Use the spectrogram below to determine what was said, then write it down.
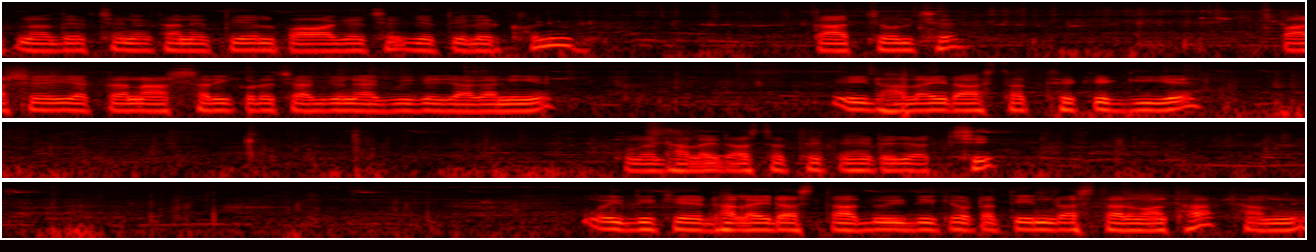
আপনারা দেখছেন এখানে তেল পাওয়া গেছে, যে তেলের খনির কাজ চলছে। পাশেই একটা নার্সারি করেছে একজন এক বিঘে জায়গা নিয়ে। এই ঢালাই রাস্তার থেকে গিয়ে আমরা ঢালাই রাস্তা থেকে হেঁটে যাচ্ছি। ওই দিকে ঢালাই রাস্তা দুই দিকে ওটা তিন রাস্তার মাথা, সামনে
